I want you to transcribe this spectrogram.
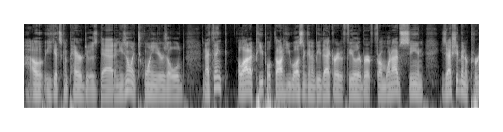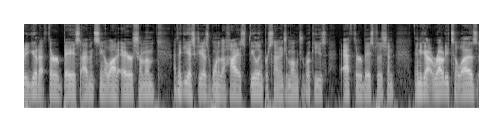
how he gets compared to his dad, and he's only 20 years old. And I think a lot of people thought he wasn't going to be that great of a fielder, but from what I've seen, he's actually been pretty good at third base. I haven't seen a lot of errors from him. I think he actually has one of the highest fielding percentage amongst rookies at third base position. Then you got Rowdy Tellez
